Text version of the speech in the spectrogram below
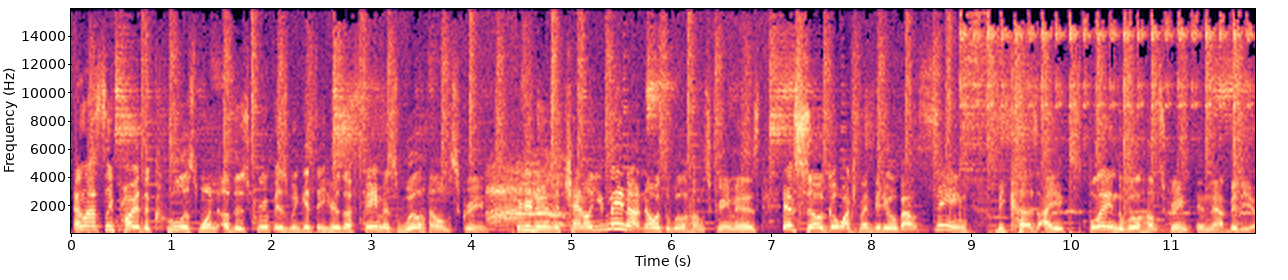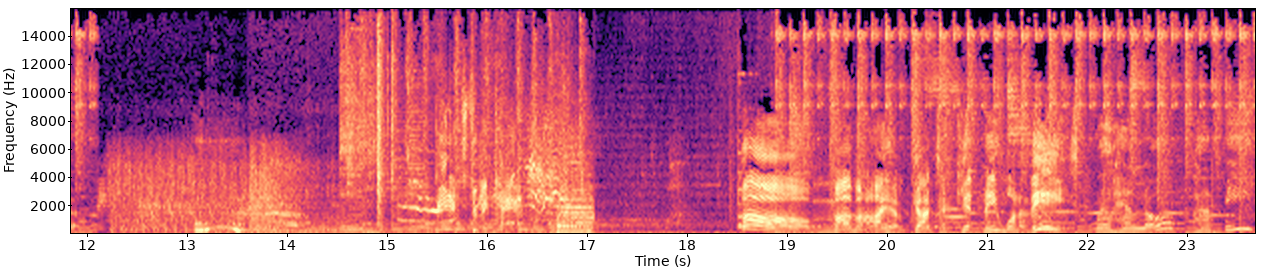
And lastly, probably the coolest one of this group is we get to hear the famous Wilhelm scream. If you're new to the channel, you may not know what the Wilhelm scream is. If so, go watch my video about singing because I explained the Wilhelm scream in that video. Ooh. Beat it, stupid cat! Oh, Mama, I have got to get me one of these. Well, hello, puppy.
